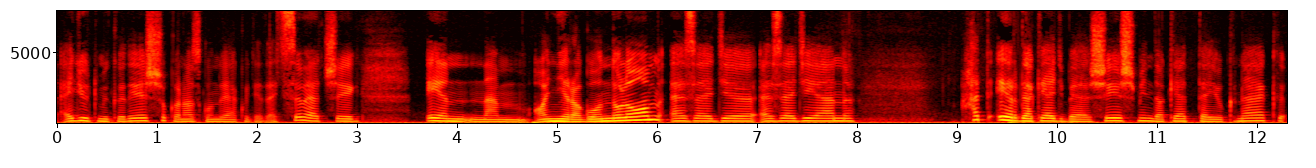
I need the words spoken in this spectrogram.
együttműködés. Sokan azt gondolják, hogy ez egy szövetség. Én nem annyira gondolom, ez egy, ez egy ilyen, hát érdek egybeesés mind a kettejüknek,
